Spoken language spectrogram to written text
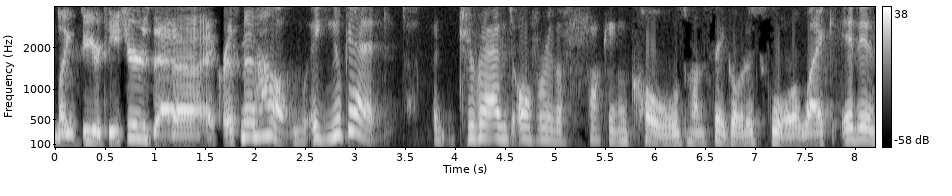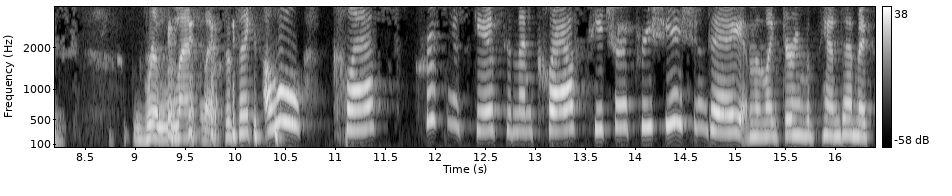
like do your teachers at uh at Christmas? oh, you get dragged over the fucking coals once they go to school. Like it is relentless. it's like, oh, class Christmas gift, and then class teacher appreciation day, and then like during the pandemic,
